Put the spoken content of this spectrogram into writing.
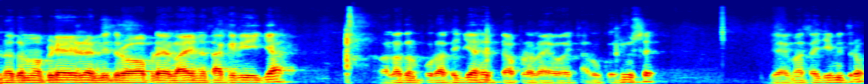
લગ્નમાં પડ્યા એટલે મિત્રો આપણે લાઈન હતા કરી ગયા લગ્ન પૂરા થઈ ગયા છે તો આપણે લાઈવ ચાલુ કર્યું છે જય માતાજી મિત્રો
